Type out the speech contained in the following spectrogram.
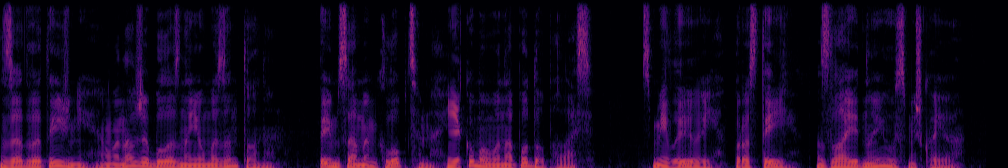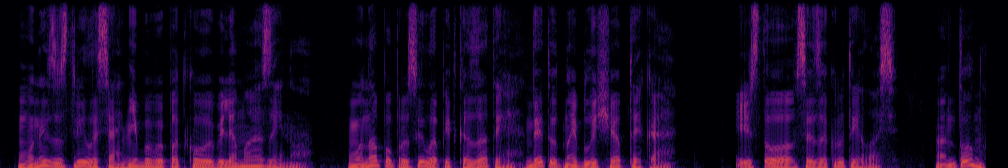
За два тижні вона вже була знайома з Антоном, тим самим хлопцем, якому вона подобалась. Сміливий, простий, з лагідною усмішкою. Вони зустрілися ніби випадково біля магазину. Вона попросила підказати, де тут найближча аптека. І з того все закрутилось. Антон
